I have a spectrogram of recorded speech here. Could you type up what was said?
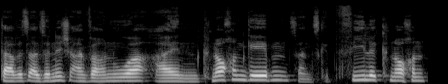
darf es also nicht einfach nur einen Knochen geben, sondern es gibt viele Knochen,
